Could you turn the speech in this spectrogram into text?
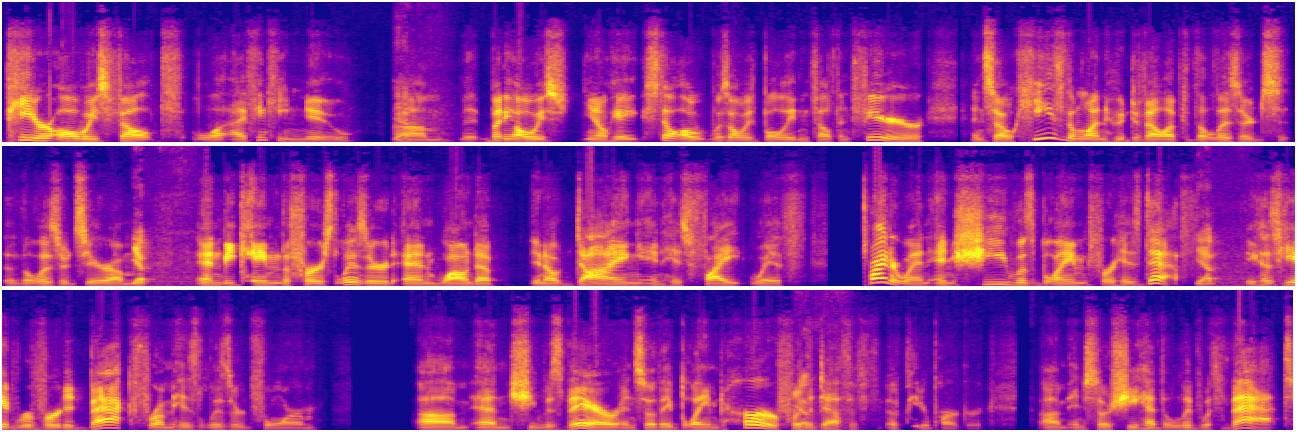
Peter always felt, I think he knew, Yeah. um, but he always, you know, he still was always bullied and felt inferior, and so he's the one who developed the lizard, s- the lizard serum, Yep. and became the first lizard, and wound up, you know, dying in his fight with Spider-Gwen, and she was blamed for his death Yep. because he had reverted back from his lizard form. Um, and she was there, and so they blamed her for the death of, of Peter Parker. Um, and so she had to live with that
